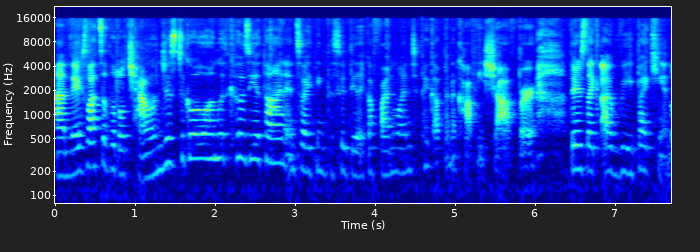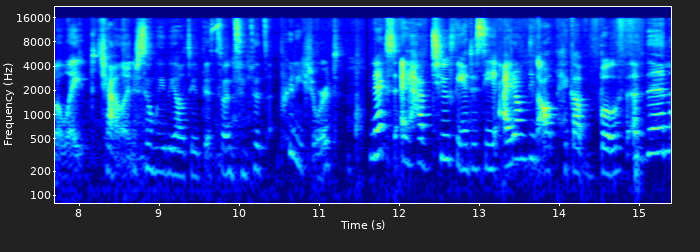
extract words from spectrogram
Um, there's lots of little challenges to go along with Cozyathon and so I think this would be like a fun one to pick up in a coffee shop or there's like a read by candlelight challenge so maybe I'll do this one since it's pretty short. Next, I have two fantasy. I don't think I'll pick up both of them,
